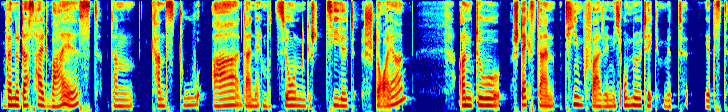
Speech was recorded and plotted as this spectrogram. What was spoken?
wenn du das halt weißt, dann kannst du A, deine Emotionen gezielt steuern und du steckst dein Team quasi nicht unnötig mit jetzt,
